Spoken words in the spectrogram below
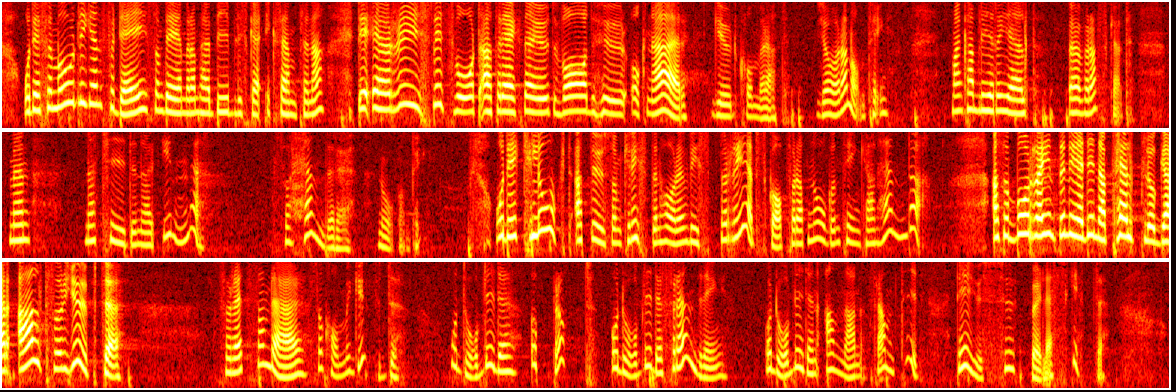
Och det är förmodligen för dig som det är med de här bibliska exemplen. Det är rysligt svårt att räkna ut vad, hur och när Gud kommer att göra någonting. Man kan bli rejält överraskad. Men när tiden är inne så händer det någonting. Och det är klokt att du som kristen har en viss beredskap för att någonting kan hända. Alltså borra inte ner dina tältpluggar allt för djupt. För rätt som det är så kommer Gud. Och då blir det uppbrott. Och då blir det förändring. Och då blir det en annan framtid. Det är ju superläskigt.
